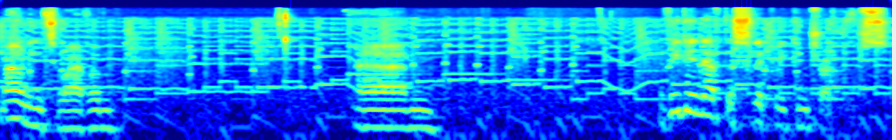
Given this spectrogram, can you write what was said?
No need to have them. Um, if he didn't have the slippery controls,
